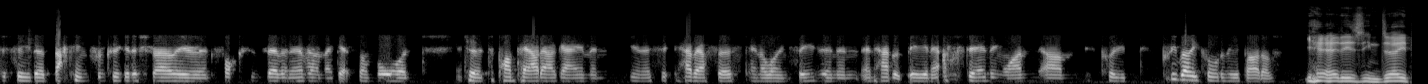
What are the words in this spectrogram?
to see the backing from Cricket Australia and Fox and Seven, everyone that gets on board to, to pump out our game and you know have our first standalone season and, and have it be an outstanding one. Um, is pretty pretty bloody cool to be a part of. Yeah, it is indeed.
